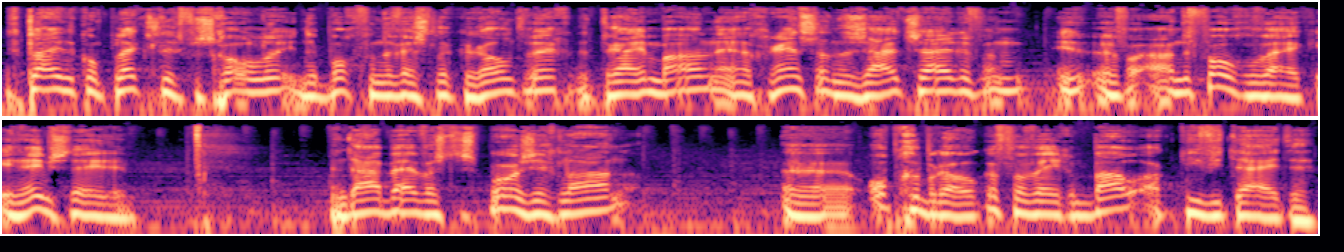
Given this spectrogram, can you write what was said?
Het kleine complex ligt verscholen in de bocht van de westelijke randweg... de treinbaan en grenst aan de zuidzijde van, uh, aan de Vogelwijk in Heemstede. En daarbij was de Spoorzichtlaan uh, opgebroken vanwege bouwactiviteiten.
